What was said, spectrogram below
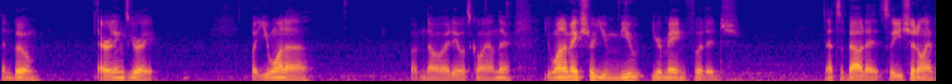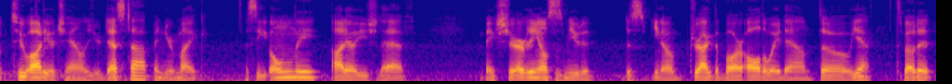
then boom, everything's great. But you want to, I have no idea what's going on there, you want to make sure you mute your main footage. That's about it. So you should only have two audio channels, your desktop and your mic. That's the only audio you should have. Make sure everything else is muted just you know drag the bar all the way down. So yeah, that's about it.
